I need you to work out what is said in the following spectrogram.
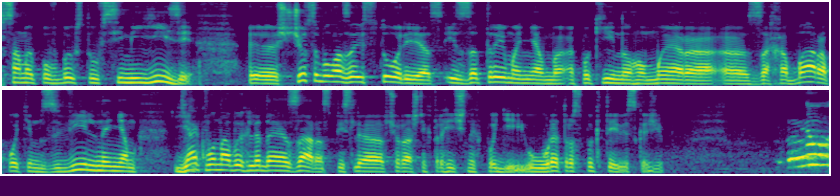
саме по вбивству в Сіміїзі. Е, Що це була за історія з- із затриманням покійного мера Захабара, потім звільненням? Як вона виглядає зараз після вчорашніх трагічних подій у ретроспективі, скажімо? Ну,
